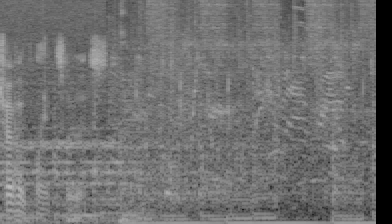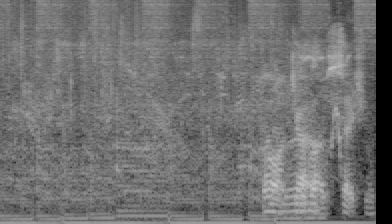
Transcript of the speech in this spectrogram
Trevor points for this. Oh, yeah, Jack, that but- was sexual.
